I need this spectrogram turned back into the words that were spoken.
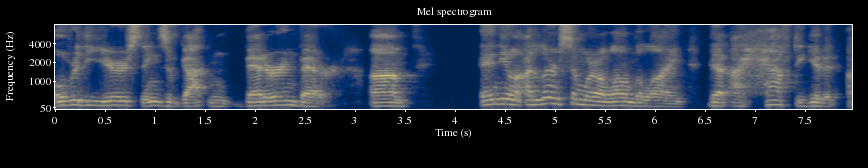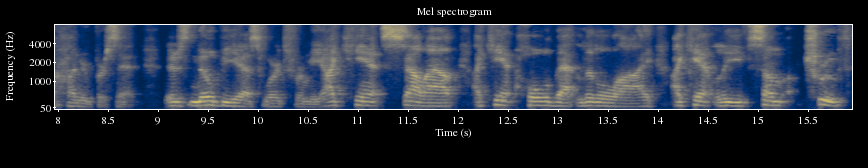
Over the years, things have gotten better and better. Um, and you know i learned somewhere along the line that i have to give it 100% there's no bs works for me i can't sell out i can't hold that little lie i can't leave some truth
